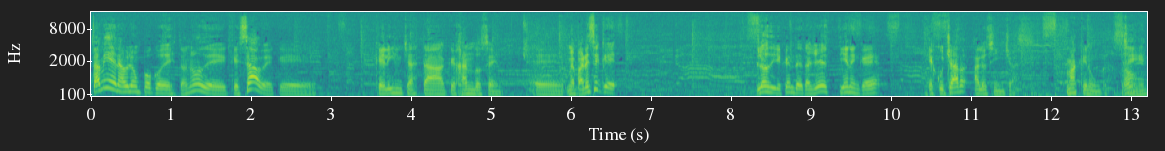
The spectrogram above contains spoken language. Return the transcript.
también habló un poco de esto, ¿no? De que sabe que, que el hincha está quejándose. Eh, me parece que los dirigentes de talleres tienen que escuchar a los hinchas, más que nunca, ¿no? Sí. Eh,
